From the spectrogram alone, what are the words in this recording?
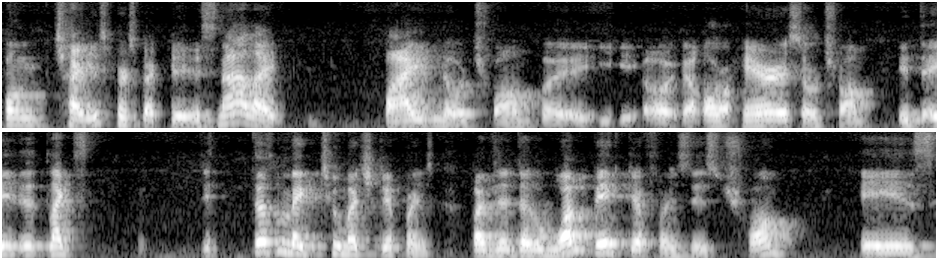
from Chinese perspective, it's not like Biden or Trump uh, or, or Harris or Trump. It, it, it like doesn't make too much difference. But the, the one big difference is Trump is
